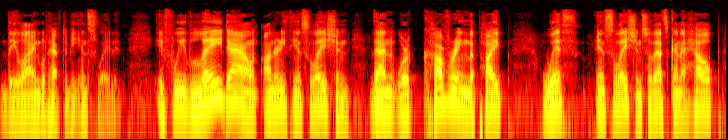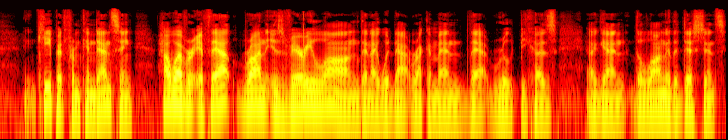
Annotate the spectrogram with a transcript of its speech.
the line would have to be insulated. If we lay down underneath the insulation, then we're covering the pipe with insulation, so that's going to help keep it from condensing. However, if that run is very long, then I would not recommend that route because, again, the longer the distance,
